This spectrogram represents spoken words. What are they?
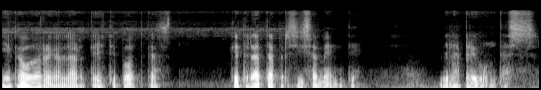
y acabo de regalarte este podcast que trata precisamente de las preguntas.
